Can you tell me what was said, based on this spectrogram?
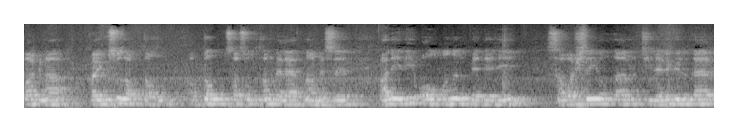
Magna, Kaygısız Abdal, Abdal Musa Sultan Velayetnamesi, Alevi olmanın bedeli, Savaşlı Yıllar, Çileli Günler,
